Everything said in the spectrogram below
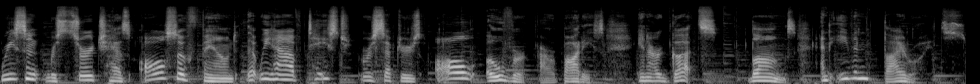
Recent research has also found that we have taste receptors all over our bodies, in our guts, lungs, and even thyroids.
